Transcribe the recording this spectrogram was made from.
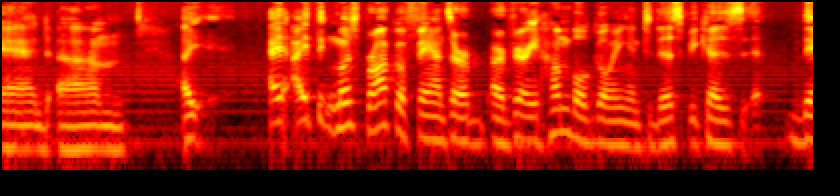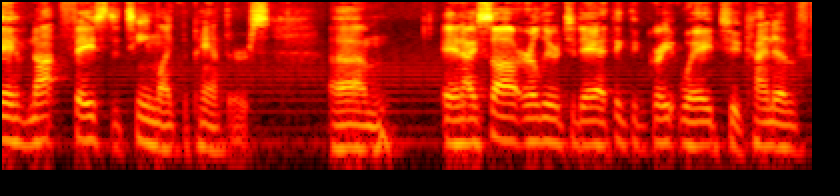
and um, I, I, I think most Bronco fans are are very humble going into this because they have not faced a team like the Panthers. Um, and I saw earlier today. I think the great way to kind of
